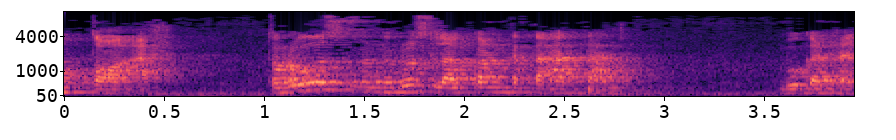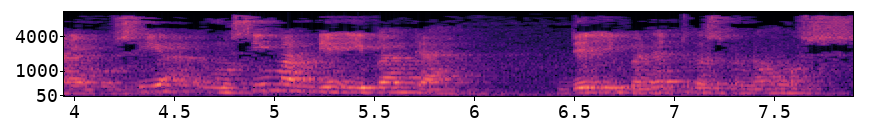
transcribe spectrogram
mutta'ah Terus menerus melakukan ketaatan. Bukan hanya musiman dia ibadah. Dia ibadah terus menerus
